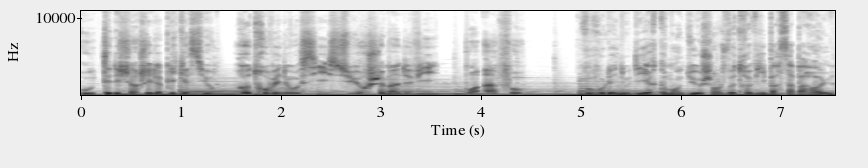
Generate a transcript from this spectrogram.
ou téléchargez l'application. Retrouvez-nous aussi sur chemindevie.info. Vous voulez nous dire comment Dieu change votre vie par sa parole?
